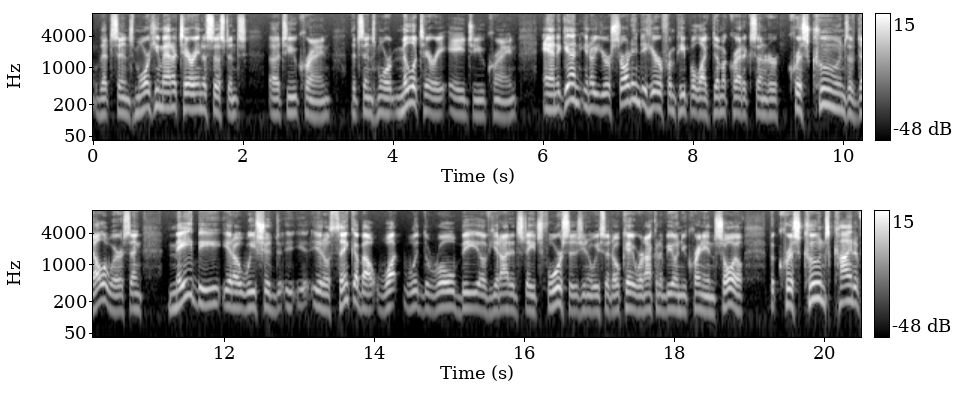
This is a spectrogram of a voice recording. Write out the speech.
that sends more humanitarian assistance uh, to Ukraine, that sends more military aid to Ukraine. And again, you know, you're starting to hear from people like Democratic Senator Chris Coons of Delaware saying maybe, you know, we should, you know, think about what would the role be of United States forces. You know, we said, okay, we're not going to be on Ukrainian soil, but Chris Coons kind of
